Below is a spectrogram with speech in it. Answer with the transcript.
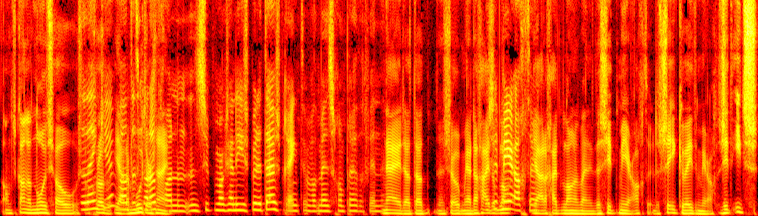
anders kan het nooit zo, zo Dat denk groot je? Ja, Want dat het moet kan er ook zijn. gewoon een, een supermarkt zijn die je spullen thuis brengt. En wat mensen gewoon prettig vinden. Nee, dat, dat, zo, maar ja, dan ga je er het zit meer achter. Ja, daar ga je het belangrijk bij. Er zit meer achter. Er zeker weten meer achter. Er zit iets,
